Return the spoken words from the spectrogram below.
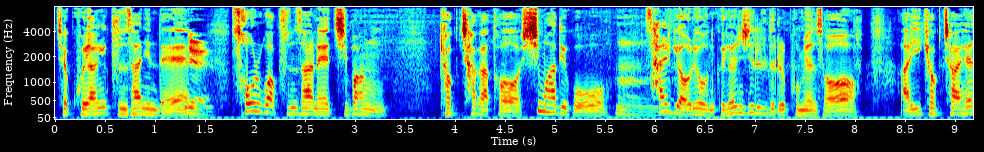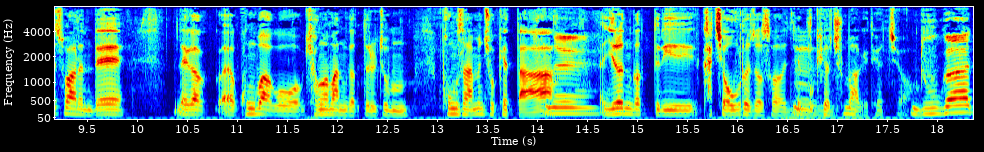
제 고향이 군산인데 예. 서울과 군산의 지방 격차가 더 심화되고 음. 살기 어려운 그 현실들을 보면서 아, 이 격차 해소하는데 내가 공부하고 경험한 것들을 좀 봉사하면 좋겠다. 네. 이런 것들이 같이 어우러져서 이제 음. 국회의원 출마하게 되었죠. 누가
